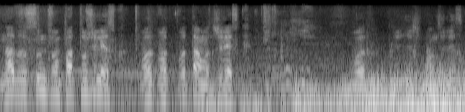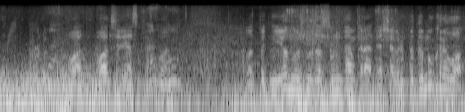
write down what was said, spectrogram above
надо засунуть вам под ту железку. Вот, вот, вот там вот железка. Вот, видишь, вон железка. Вот, вот железка, вот. Вот под нее нужно засунуть домкрат. Я сейчас говорю, подыму крыло,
